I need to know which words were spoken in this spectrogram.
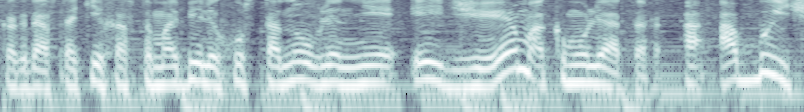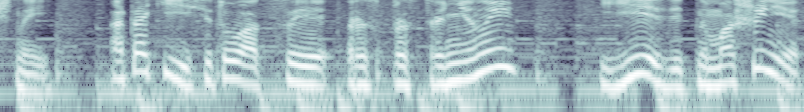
Когда в таких автомобилях установлен не AGM аккумулятор, а обычный, а такие ситуации распространены, ездить на машине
